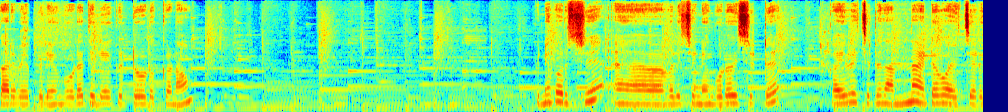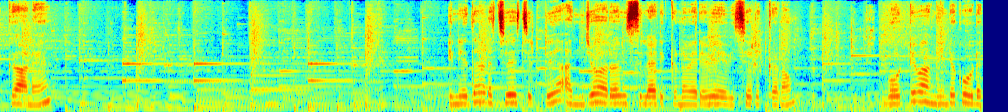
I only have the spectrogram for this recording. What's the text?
കറിവേപ്പിലയും കൂടെ ഇതിലേക്ക് ഇട്ട് കൊടുക്കണം. പിന്നെ കുറച്ച് വെളിച്ചെണ്ണയും കൂടെ ഒഴിച്ചിട്ട് കൈ വെച്ചിട്ട് നന്നായിട്ട് കുഴച്ചെടുക്കുകയാണ്. ഇനി ഇത് അടച്ചു വെച്ചിട്ട് അഞ്ചോ ആറോ വിസിലടിക്കണ വരെ വേവിച്ചെടുക്കണം. ബോട്ടി വാങ്ങിന്റെ കൂടെ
